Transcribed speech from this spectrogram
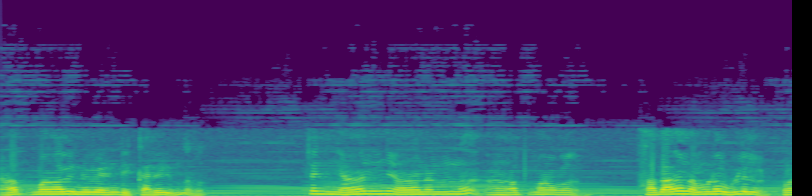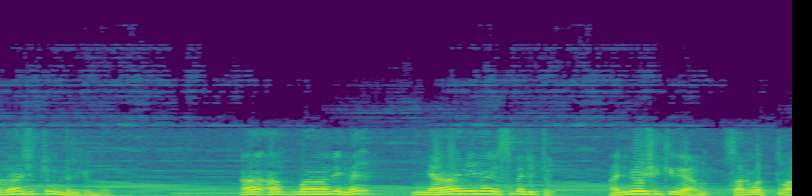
ആത്മാവിന് വേണ്ടി കരയുന്നത്. ഞാൻ ഞാനെന്ന് ആത്മാവ് സദാ നമ്മുടെ ഉള്ളിൽ പ്രകാശിച്ചുകൊണ്ടിരിക്കുന്നു. ആ ആത്മാവിനെ ഞാനിനെ വിസ്മരിച്ചു. അന്വേഷിക്കുകയാണ് സർവത്ര.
